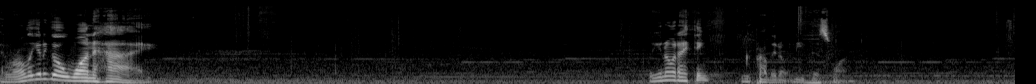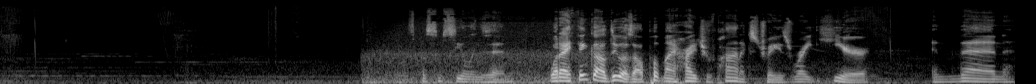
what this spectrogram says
And we're only going to go one high. Well, you know what? I think we probably don't need this one. Let's put some ceilings in. What I think I'll do is I'll put my hydroponics trays right here, and then...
